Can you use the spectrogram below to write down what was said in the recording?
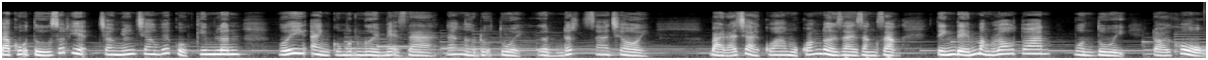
Bà Cụ Tứ xuất hiện trong những trang viết của Kim Lân với hình ảnh của một người mẹ già đang ở độ tuổi gần đất xa trời. Bà đã trải qua một quãng đời dài dằng dặc, tính đến bằng lo toan, buồn tủi, đói khổ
